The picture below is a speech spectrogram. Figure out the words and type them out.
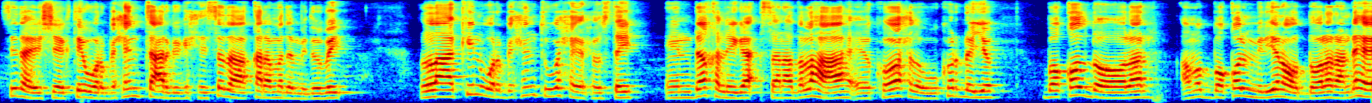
sida ay sheegtay warbixinta argagixisada qaramada midoobay. Laakiin warbixintu waxay xustay in dakhliga sanadlaha ah ee kooxda uu kordhayo boqol doolar ama boqol milyan oo dollar aan dhehe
